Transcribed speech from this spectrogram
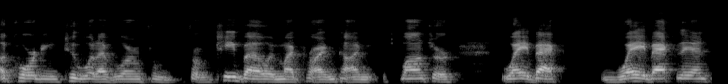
according to what i've learned from from Tiebout and my primetime sponsor way back way back then.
